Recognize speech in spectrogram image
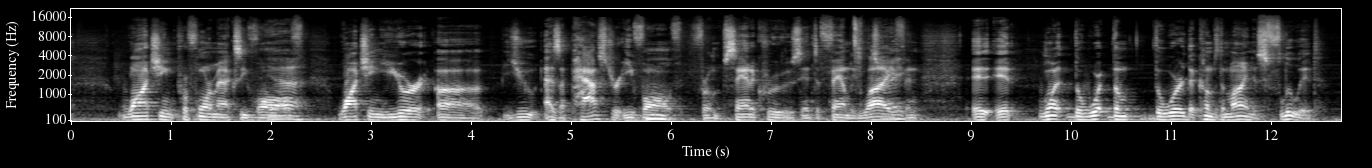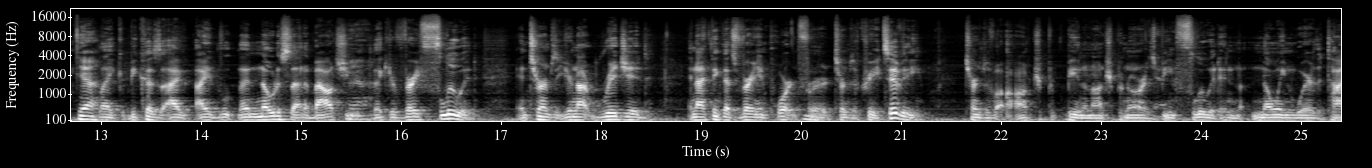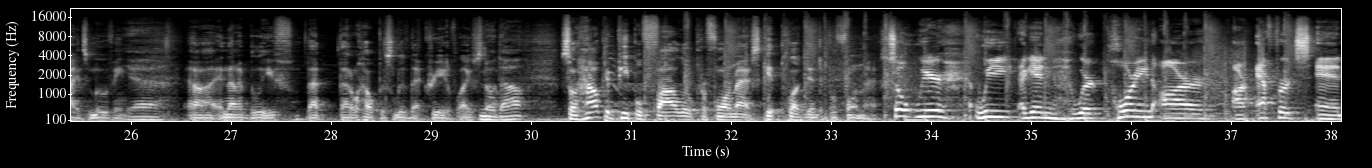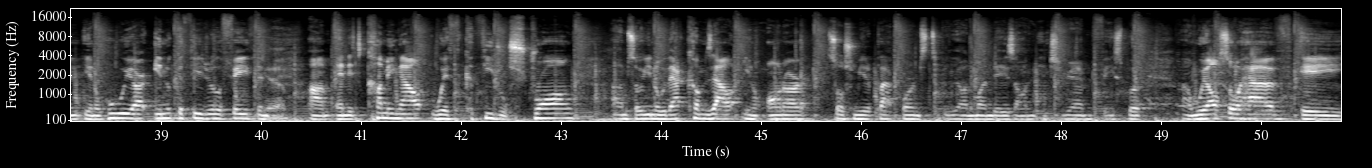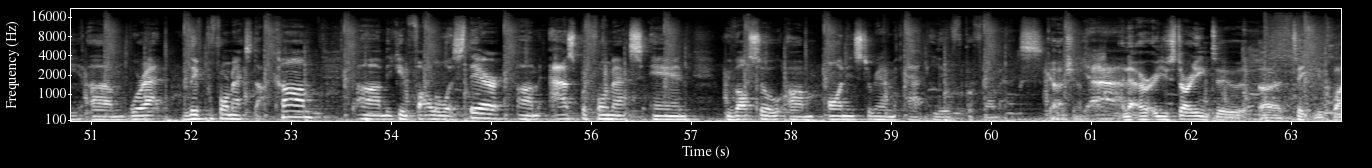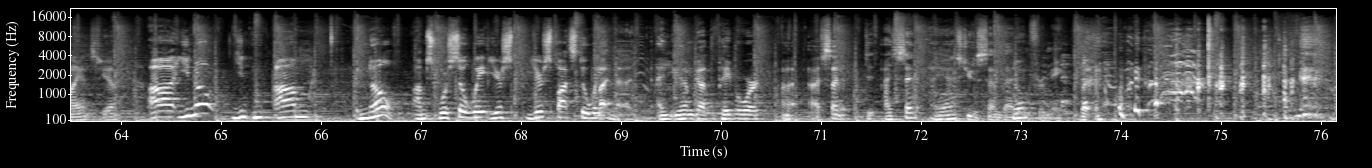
watching Performax evolve, Yeah. watching your uh, you as a pastor evolve from Santa Cruz into family life, right. and it, it one the word the, the word that comes to mind is fluid. Yeah. Like because I I, I noticed that about you. Yeah. Like you're very fluid in terms that you're not rigid, and I think that's very important for in terms of creativity. In terms of entrep- being an entrepreneur, is being fluid and knowing where the tide's moving. Yeah. Uh, and then I believe that that'll help us live that creative lifestyle. No doubt. So how can people follow Performax, get plugged into Performax? So we're we again we're pouring our our efforts and you know who we are into Cathedral of Faith and Yeah. um, and it's coming out with Cathedral Strong. Um, so you know that comes out you know on our social media platforms typically on Mondays on Instagram, Facebook. Um, we also have a um, we're at liveperformax.com. Um, you can follow us there um, as Performax and. We've also um, on Instagram at Live Performax. Gotcha. Yeah. And are you starting to uh, take new clients Yeah. Uh, you know, you, um, no, I'm. We're still waiting. Your your spot's still But waiting. uh, you haven't got the paperwork. I, I sent it. I said I asked you to send that in for me, but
